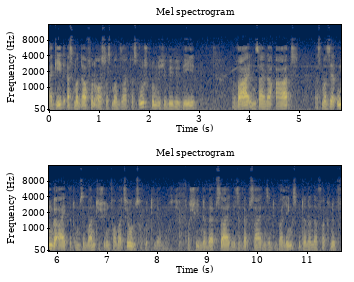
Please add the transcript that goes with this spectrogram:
er geht erstmal davon aus, dass man sagt, das ursprüngliche WWW war in seiner Art erstmal sehr ungeeignet, um semantische Informationen zu codieren. Also ich habe verschiedene Webseiten, diese Webseiten sind über Links miteinander verknüpft,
